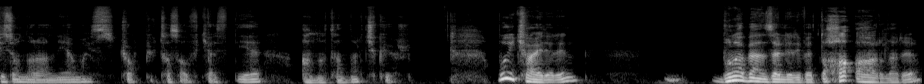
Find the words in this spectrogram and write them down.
biz onları anlayamayız. Çok büyük tasavvuf hikayesi diye anlatanlar çıkıyor. Bu hikayelerin buna benzerleri ve daha ağırları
